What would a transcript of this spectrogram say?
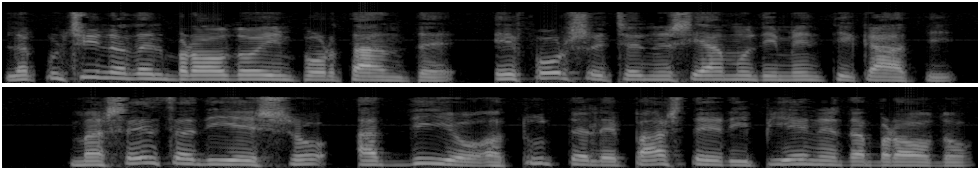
La cucina del brodo è importante e forse ce ne siamo dimenticati, ma senza di esso addio a tutte le paste ripiene da brodo,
